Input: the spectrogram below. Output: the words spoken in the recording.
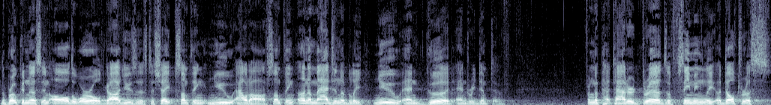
The brokenness in all the world God uses to shape something new out of, something unimaginably new and good and redemptive. From the tattered threads of seemingly adulterous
